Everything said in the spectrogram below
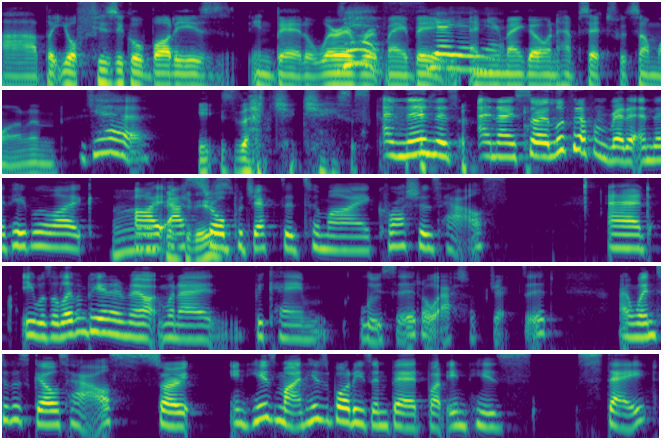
Uh, but your physical body is in bed or wherever it may be, Yeah, yeah, and yeah. you may go and have sex with someone, and yeah is that Jesus? Christ. And then there's, and I, so I looked it up on Reddit and then people were like, I don't I astral projected to my crush's house. And it was 11 p.m. when I became lucid or astral projected. I went to this girl's house. So in his mind, his body's in bed, but in his state,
